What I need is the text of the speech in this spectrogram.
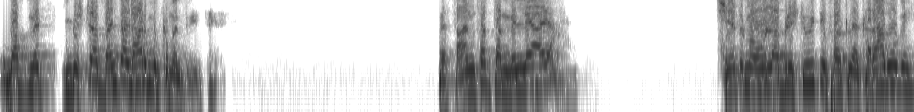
तब मिस्टर बंटाधार मुख्यमंत्री थे। मैं सांसद था, मिलने आया। क्षेत्र में ओलावृष्टि हुई थी, फ़सलें खराब हो गई।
